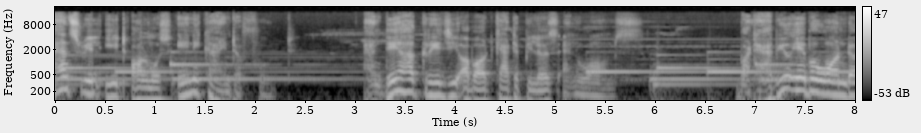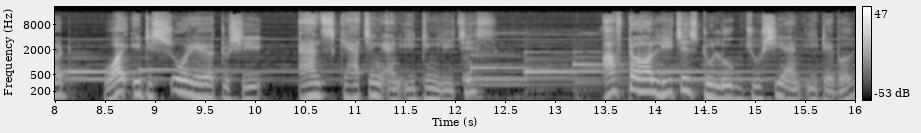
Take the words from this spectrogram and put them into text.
ants will eat almost any kind of food, and they are crazy about caterpillars and worms. But have you ever wondered why it is so rare to see ants catching and eating leeches? After all, leeches do look juicy and eatable,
